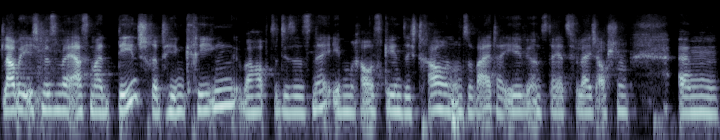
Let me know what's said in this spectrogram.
glaube ich, müssen wir erstmal den Schritt hinkriegen, überhaupt so dieses, ne, eben rausgehen, sich trauen und so weiter, ehe wir uns da jetzt vielleicht auch schon ähm,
